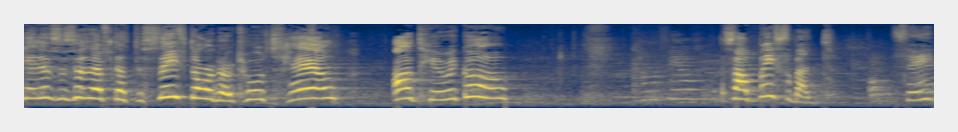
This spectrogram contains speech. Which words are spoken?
Okay, this is a lift at the Slieve Donard Hotel. And here we go. It's our basement. See?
